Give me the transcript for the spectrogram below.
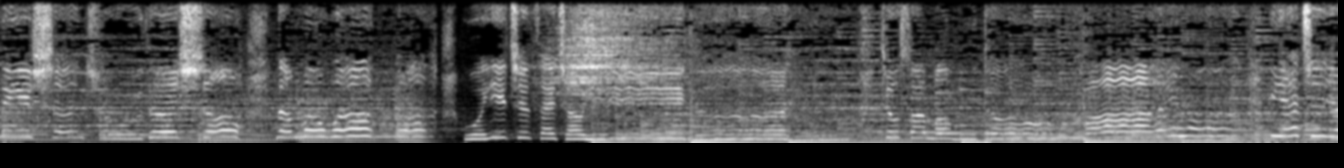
你伸出的手那么温暖，我一直在找一个人，就算盲目都快乐，也只有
